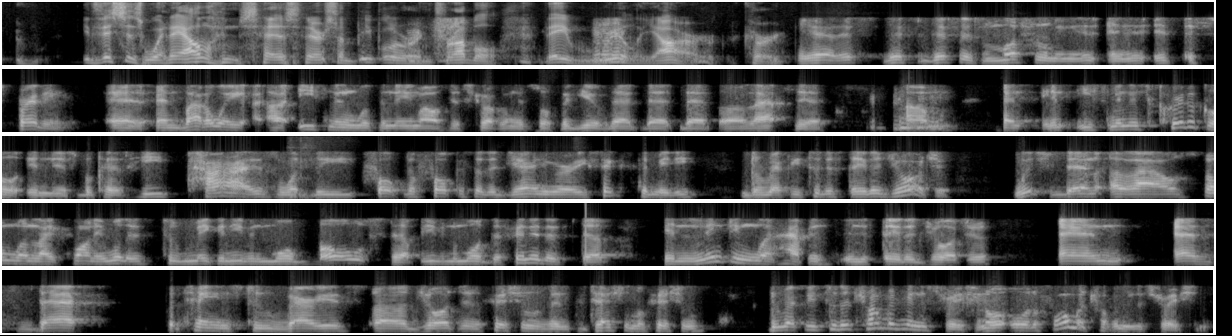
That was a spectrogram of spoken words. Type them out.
this is what Alan says. There are some people who are in trouble. They mm-hmm. really are, Kurt. Yeah, this this this is mushrooming and it, it's spreading. And, and by the way, uh, Eastman was the name I was just struggling with, so forgive that that that uh, lapse there. Mm-hmm. Um, and, Eastman is critical in this because he ties what the fo- the focus of the January 6th committee directly to the state of Georgia, which then allows someone like Fani Willis to make an even more bold step, even a more definitive step in linking what happens in the state of Georgia, and as that pertains to various uh, Georgia officials and potential officials directly to the Trump administration or, or the former Trump administration.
